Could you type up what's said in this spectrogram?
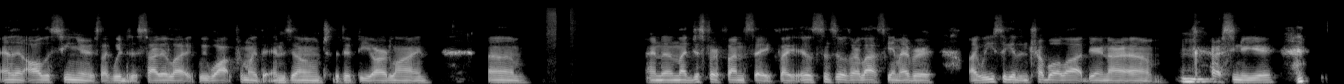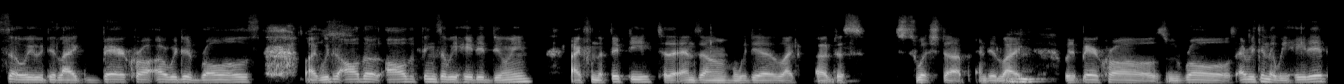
and then all the seniors like we decided like we walked from like the end zone to the fifty yard line, um, and then like just for fun's sake, like it was since it was our last game ever. Like we used to get in trouble a lot during our um Mhm. our senior year, so we did like bear crawl or we did rolls, like we did all the all the things that we hated doing, like from the fifty to the end zone. We did like uh, just switched up and did like Mhm. we did bear crawls, we rolls, everything that we hated,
